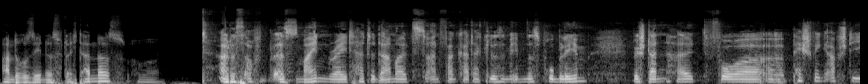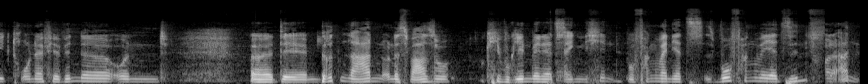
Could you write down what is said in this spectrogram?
Andere sehen das vielleicht anders, aber. Aber das auch, also mein Raid hatte damals zu Anfang Cataclysm eben das Problem. Wir standen halt vor äh, Peschwing-Abstieg, Thron der Vier Winde und äh, dem dritten Laden und es war so, okay, wo gehen wir denn jetzt eigentlich hin? Wo fangen wir jetzt, wo fangen wir jetzt sinnvoll an?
